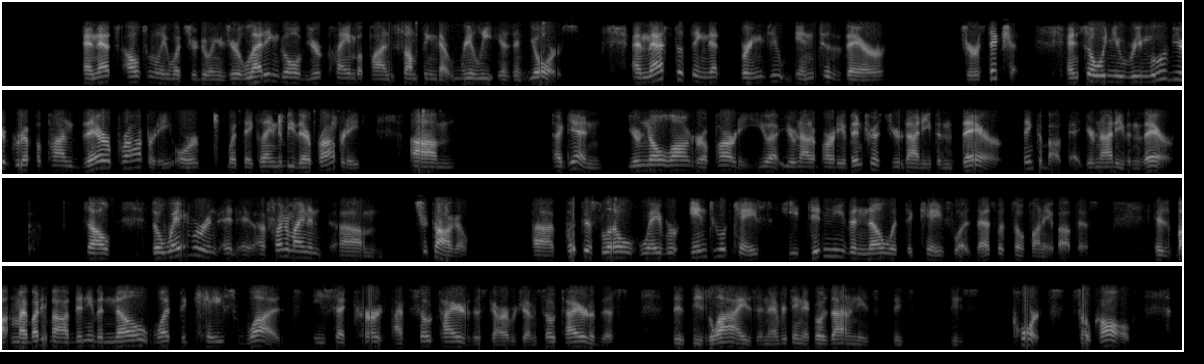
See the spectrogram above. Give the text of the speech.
And that's ultimately what you're doing is you're letting go of your claim upon something that really isn't yours. And that's the thing that brings you into their jurisdiction. And so when you remove your grip upon their property or what they claim to be their property, um, again, you're no longer a party. You, you're not a party of interest. You're not even there. Think about that. You're not even there. So the waiver, in, a friend of mine in um, Chicago uh, put this little waiver into a case. He didn't even know what the case was. That's what's so funny about this. Is my buddy Bob didn't even know what the case was. He said, "Kurt, I'm so tired of this garbage. I'm so tired of this, these lies and everything that goes on in these these these courts, so called.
